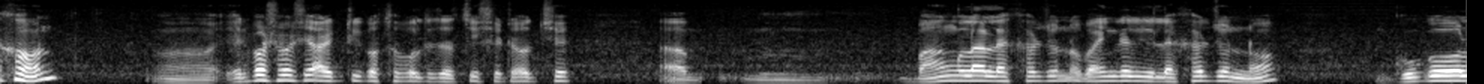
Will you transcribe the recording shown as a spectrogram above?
এখন এর পাশাপাশি আরেকটি কথা বলতে চাচ্ছি, সেটা হচ্ছে বাংলা লেখার জন্য বা ইংরেজি লেখার জন্য গুগল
